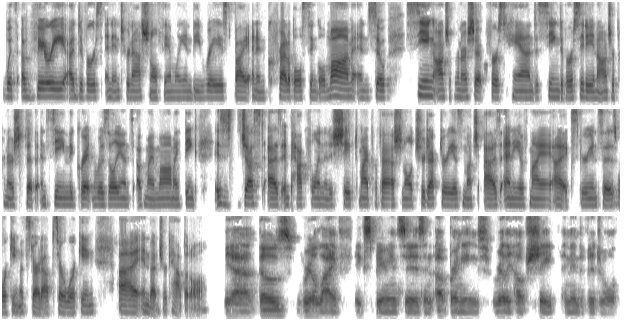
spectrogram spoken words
with a very uh, diverse and international family and be raised by an incredible single mom. And so seeing entrepreneurship firsthand, seeing diversity in entrepreneurship and seeing the grit and resilience of my mom, I think is just as impactful and it has shaped my professional trajectory as much as any of my uh, experiences working with startups or working uh, in venture capital. Yeah, those real life experiences and upbringings really help shape an individual.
